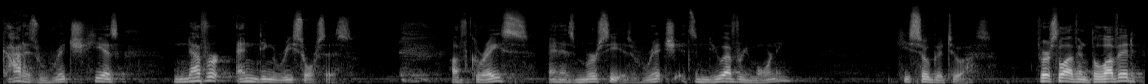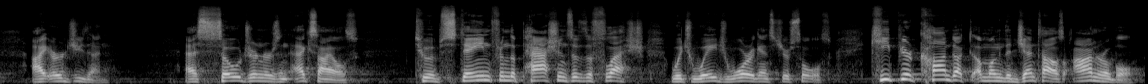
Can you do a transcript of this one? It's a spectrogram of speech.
God is rich. He has never ending resources of grace, and his mercy is rich. It's new every morning. He's so good to us. Verse 11 Beloved, I urge you then, as sojourners and exiles, to abstain from the passions of the flesh, which wage war against your souls. Keep your conduct among the Gentiles honorable,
